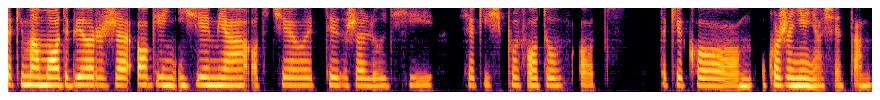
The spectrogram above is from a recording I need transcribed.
Taki mam odbiór, że ogień i ziemia odcięły tychże ludzi z jakichś powodów od takiego ukorzenienia się tam,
